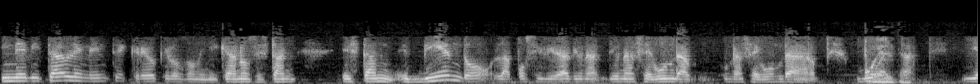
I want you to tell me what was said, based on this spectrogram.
Inevitablemente creo que los dominicanos están están viendo la posibilidad de una de una segunda una segunda vuelta, y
